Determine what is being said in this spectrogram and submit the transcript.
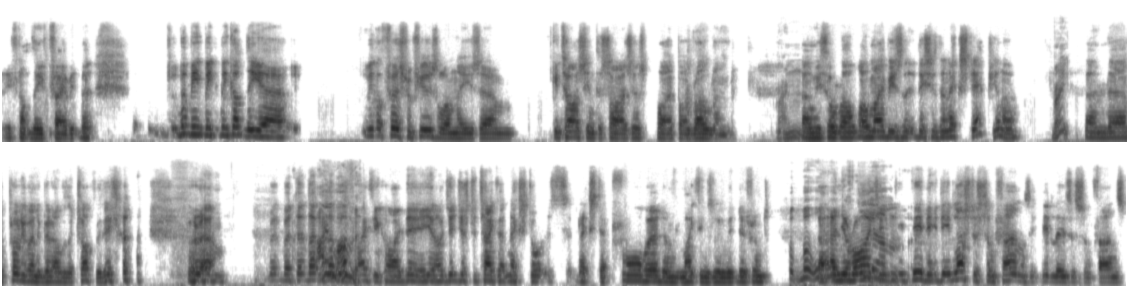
if not the favorite. But but we, we, we got the uh, we got first refusal on these um, guitar synthesizers by by Roland, right. and we thought, well, well, maybe this is the next step, you know, right? And uh, probably went a bit over the top with it, but um, but, but that, that, I that love was the basic idea, you know, just to take that next next step forward and make things a little bit different. But, but uh, and you're right, the, um... it, it, did. It, it, lost us some fans. It did lose us some fans.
